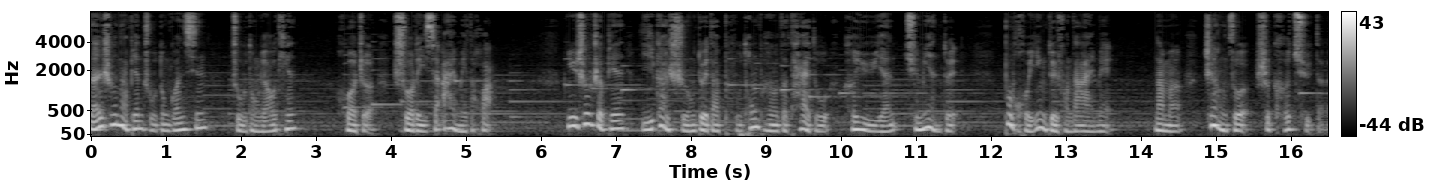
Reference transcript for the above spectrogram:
男生那边主动关心、主动聊天，或者说了一些暧昧的话，女生这边一概使用对待普通朋友的态度和语言去面对，不回应对方的暧昧，那么这样做是可取的，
